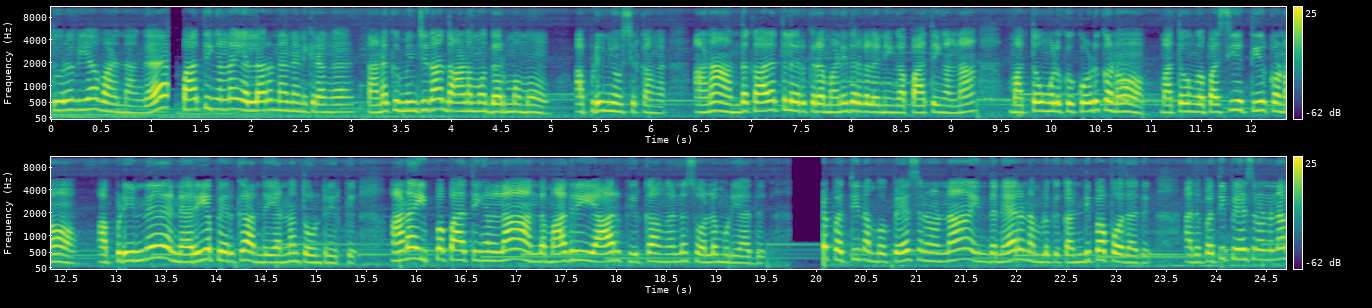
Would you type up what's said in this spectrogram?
துறவியா வாழ்ந்தாங்க. பாத்தீங்கன்னா எல்லாரும் என்ன நினைக்கிறாங்க? தனக்கு மிஞ்சி தான் தானமோ தர்மமோ அப்படின்னு யோசிச்சிருக்காங்க. ஆனால் அந்த காலத்தில் இருக்கிற மனிதர்களை நீங்கள் பார்த்தீங்கன்னா மற்றவங்களுக்கு கொடுக்கணும் மற்றவங்க பசியை தீர்க்கணும் அப்படின்னு நிறைய பேருக்கு அந்த எண்ணம் தோன்றியிருக்கு. ஆனால் இப்போ பார்த்தீங்கன்னா அந்த மாதிரி யாருக்கு இருக்காங்கன்னு சொல்ல முடியாது. அதை பற்றி நம்ம பேசணும்னா இந்த நேரம் நம்மளுக்கு கண்டிப்பாக போதாது. அதை பற்றி பேசணுன்னா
